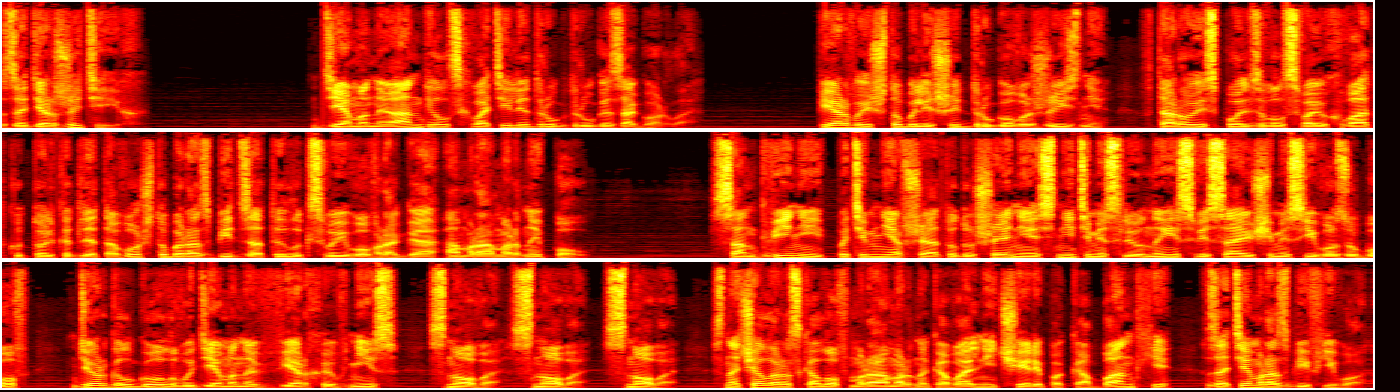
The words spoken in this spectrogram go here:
«Задержите их». Демон и ангел схватили друг друга за горло. Первый, чтобы лишить другого жизни, второй использовал свою хватку только для того, чтобы разбить затылок своего врага о мраморный пол. Сангвиний, потемневший от удушения с нитями слюны, свисающими с его зубов, дергал голову демона вверх и вниз, снова, снова, снова, сначала расколов мрамор на ковальне черепа Кабандхи, затем разбив его.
